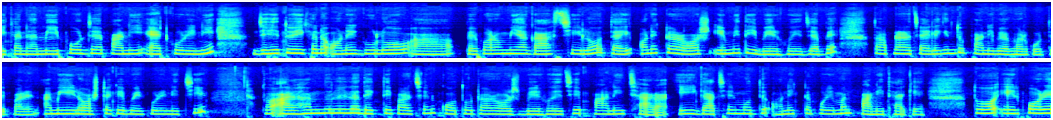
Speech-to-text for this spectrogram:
এখানে আমি এই পর্যায়ে পানি অ্যাড করিনি যেহেতু এখানে অনেকগুলো পেপারোমিয়া গাছ ছিল, তাই অনেকটা রস এমনিতেই বের হয়ে যাবে। তো আপনারা চাইলে কিন্তু পানি ব্যবহার করতে পারেন। আমি এই রসটাকে বের করে নিচ্ছি। তো আলহামদুলিল্লাহ দেখতে পাচ্ছেন কতটা রস বের হয়েছে পানি ছাড়া। এই গাছের মধ্যে অনেকটা পরিমাণ পানি থাকে। তো এরপরে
